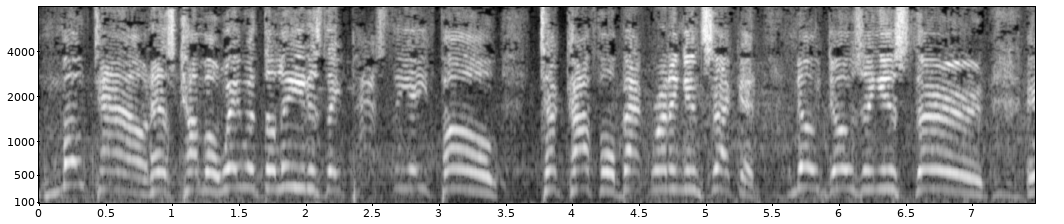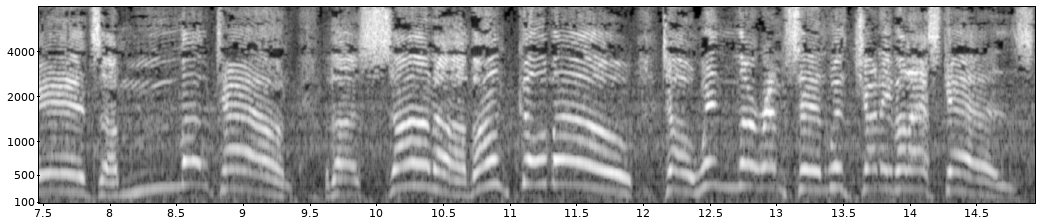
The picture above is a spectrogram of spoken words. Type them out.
Motown has come away with the lead as they pass the eighth pole. Takaful back running in second. No Dozing is third. It's a Motown, the son of Uncle Mo, to win the Remsen with Johnny Velazquez.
